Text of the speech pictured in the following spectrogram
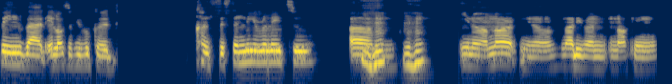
things that a lot of people could consistently relate to. Um, Mhm, mhm. you know, I'm not, you know, not even knocking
